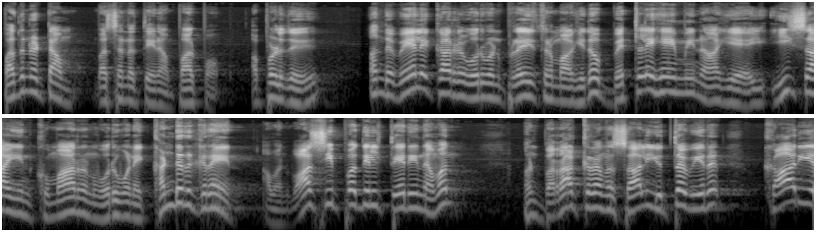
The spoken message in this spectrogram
பதினெட்டாம் வசனத்தை நாம் பார்ப்போம். அப்பொழுது அந்த வேலைக்காரர் ஒருவன் பிரயோஜனமாக இதோ பெத்லஹேமின் ஆகிய ஈசாயின் குமாரன் ஒருவனை கண்டிருக்கிறேன். அவன் வாசிப்பதில் தேறினவன் அவன் பராக்கிரமசாலி யுத்த வீரன் காரிய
